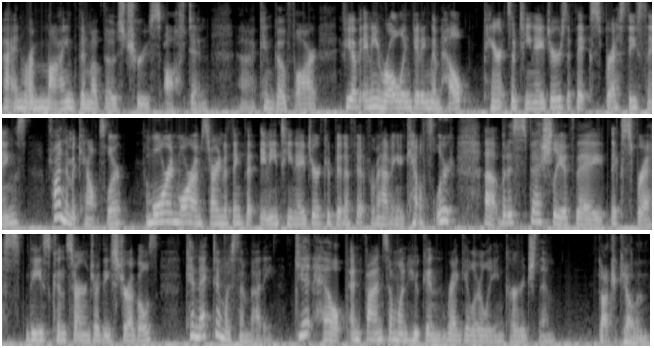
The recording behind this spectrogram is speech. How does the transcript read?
uh, and remind them of those truths often uh, can go far. If you have any role in getting them help, parents of teenagers, if they express these things, find them a counselor. More and more, I'm starting to think that any teenager could benefit from having a counselor, uh, but especially if they express these concerns or these struggles, connect them with somebody, get help, and find someone who can regularly encourage them. Dr. Kellen,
